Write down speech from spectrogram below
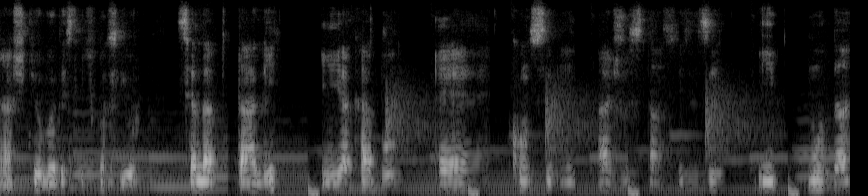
acho que o Golden State conseguiu se adaptar ali e acabou é, conseguindo ajustar as coisas e mudar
